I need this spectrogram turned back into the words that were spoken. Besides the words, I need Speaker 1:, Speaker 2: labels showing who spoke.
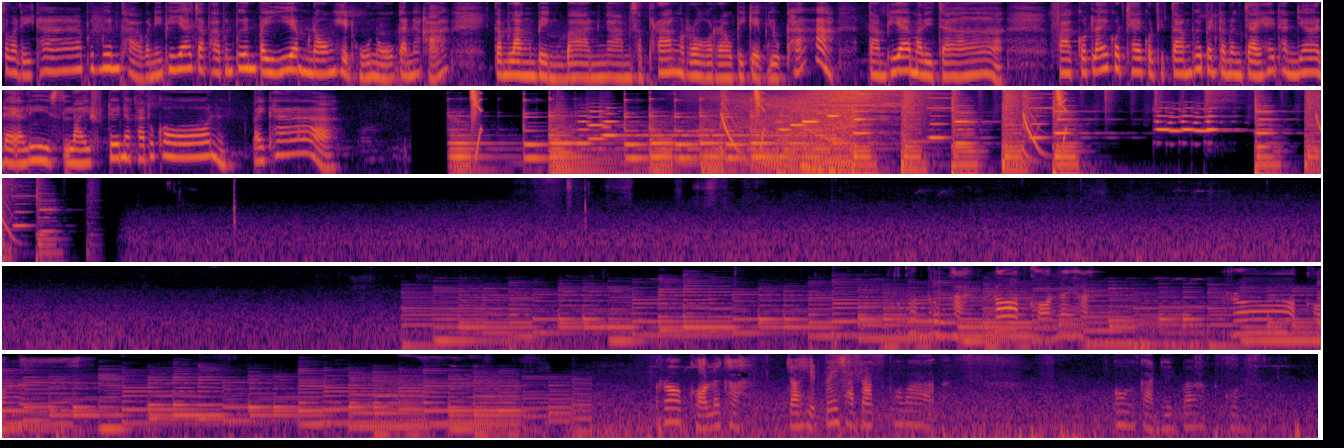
Speaker 1: สวัสดีค่ะเพื่อนๆค่ะ วันนี้พี่ย่าจะพาเพื่อนๆ ไปเยี่ยมน้องเห็ดหูหนูกันนะคะกำลังเบ่งบานงามสะพรั่งรอเราไปเก็บอยู่ค่ะ ตามพี่ย่ามาเลยจ้า ฝากกดไลค์กดแชร์กดติดตามเพื่อเป็นกำลังใจให้ทัญญาไดอารี่ไลฟ์ด้วยนะคะทุกคน ไปค่ะ
Speaker 2: รอบขอนเลยค่ะ รอบขอนเลยรอบขอนเลยค่ะ จะเห็นไม่ชัดนัก เพราะว่า โอ้อากาศเย็นมากทุกคน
